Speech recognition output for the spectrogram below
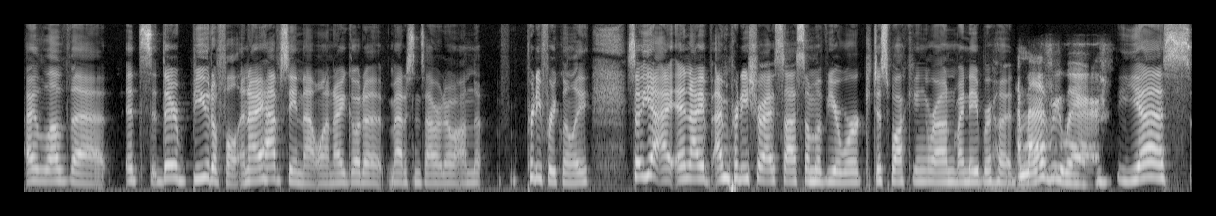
I love that. It's they're beautiful, and I have seen that one. I go to Madison Sourdough on the pretty frequently. So yeah, I, and I, I'm pretty sure I saw some of your work just walking around my neighborhood. I'm everywhere. Yes.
